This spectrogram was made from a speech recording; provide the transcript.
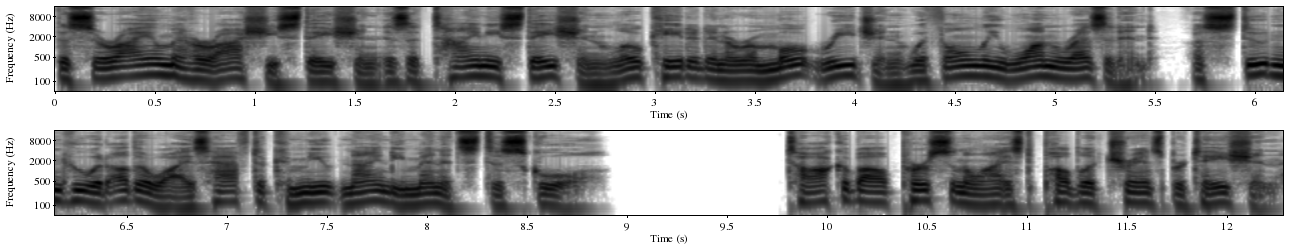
The Tsurayume Hirashi Station is a tiny station located in a remote region with only one resident, a student who would otherwise have to commute 90 minutes to school. Talk about personalized public transportation.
